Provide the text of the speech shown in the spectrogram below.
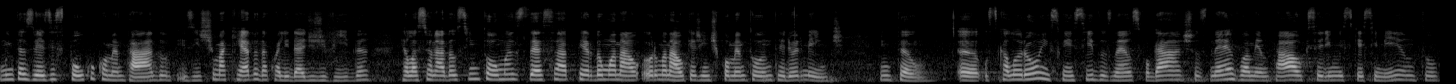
muitas vezes pouco comentado. Existe uma queda da qualidade de vida relacionada aos sintomas dessa perda hormonal, hormonal que a gente comentou anteriormente. Então, uh, os calorões conhecidos, né, os fogachos, névoa mental, que seria um esquecimento, uh,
